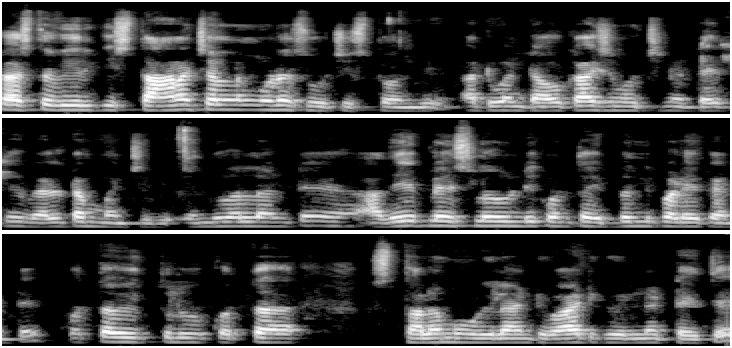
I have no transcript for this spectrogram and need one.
కాస్త వీరికి స్థానచలనం కూడా సూచిస్తోంది. అటువంటి అవకాశం వచ్చినట్టయితే వెళ్ళటం మంచిది. ఎందువల్ల అంటే అదే ప్లేస్లో ఉండి కొంత ఇబ్బంది పడే కంటే కొత్త వ్యక్తులు కొత్త స్థలము ఇలాంటి వాటికి వెళ్ళినట్టయితే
